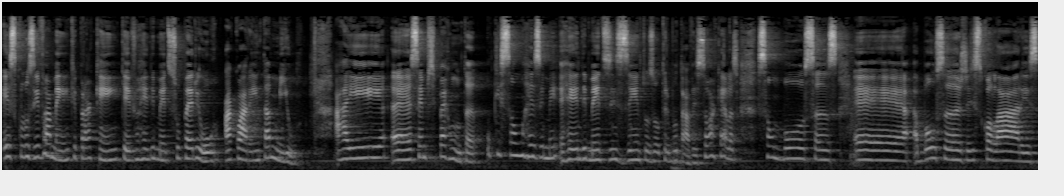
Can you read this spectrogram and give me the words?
exclusivamente para quem teve um rendimento superior a 40 mil. Aí é, sempre se pergunta o que são rendimentos isentos ou tributáveis? São aquelas, são bolsas, é, bolsas escolares,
